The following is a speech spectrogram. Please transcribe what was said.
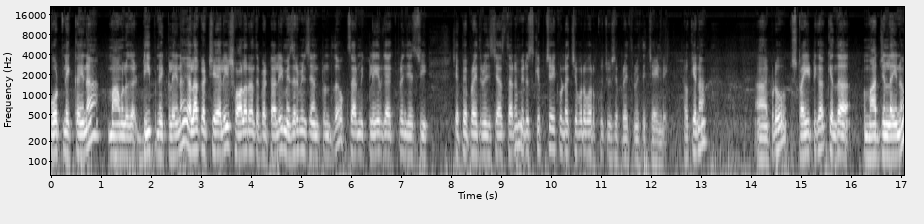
బోట్ నెక్ అయినా మామూలుగా డీప్ నెక్లైనా ఎలా కట్ చేయాలి షోలర్ ఎంత పెట్టాలి మెజర్మెంట్స్ ఎంత ఉంటుందో ఒకసారి మీకు క్లియర్గా ఎక్స్ప్లెయిన్ చేసి చెప్పే ప్రయత్నం అయితే చేస్తాను. మీరు స్కిప్ చేయకుండా చివరి వరకు చూసే ప్రయత్నం అయితే చేయండి. ఓకేనా? ఇప్పుడు స్ట్రైట్గా కింద మార్జిన్ లైను.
